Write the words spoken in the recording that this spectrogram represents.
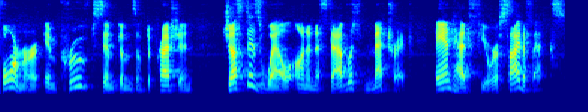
former improved symptoms of depression just as well on an established metric and had fewer side effects.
